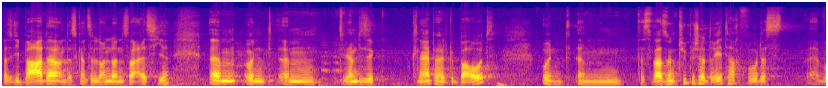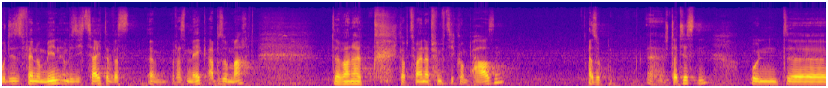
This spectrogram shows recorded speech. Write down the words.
Also die da und das ganze London, das war alles hier. Ähm, und ähm, wir haben diese Kneipe halt gebaut. Und ähm, das war so ein typischer Drehtag, wo, das, äh, wo dieses Phänomen irgendwie sich zeigte, was, äh, was Make-up so macht. Da waren halt, ich glaube, 250 Komparsen, also äh, Statisten. Und äh,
